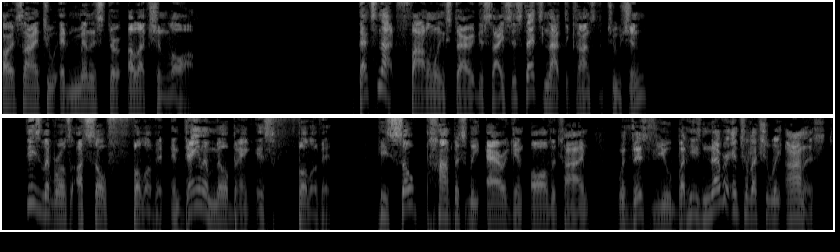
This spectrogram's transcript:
are assigned to administer election law. That's not following stare decisis. That's not the Constitution. These liberals are so full of it, and Dana Milbank is full of it. He's so pompously arrogant all the time with this view, but he's never intellectually honest.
